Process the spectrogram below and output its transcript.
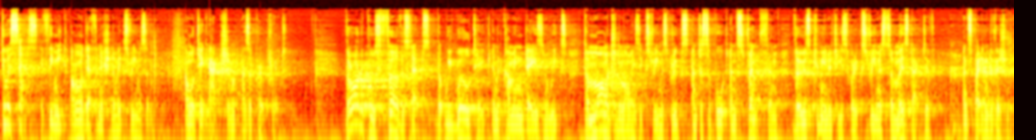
to assess if they meet our definition of extremism and will take action as appropriate. There are, of course, further steps that we will take in the coming days and weeks to marginalise extremist groups and to support and strengthen those communities where extremists are most active and spreading division.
